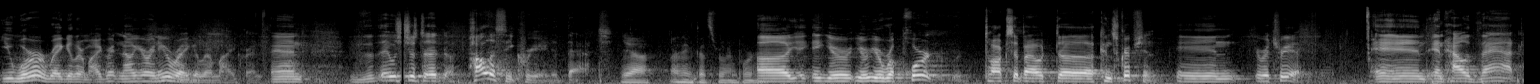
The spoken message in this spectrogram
You were a regular migrant, now you're an irregular migrant. And it was just a, a policy created that. Yeah, I think that's really important. Uh, your, your, your report talks about uh, conscription in Eritrea and, and how that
